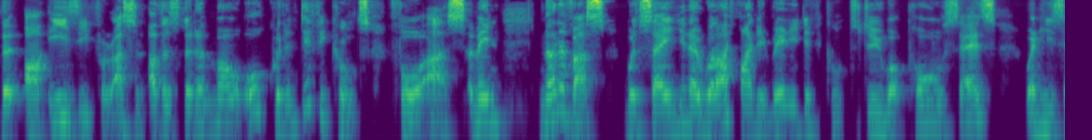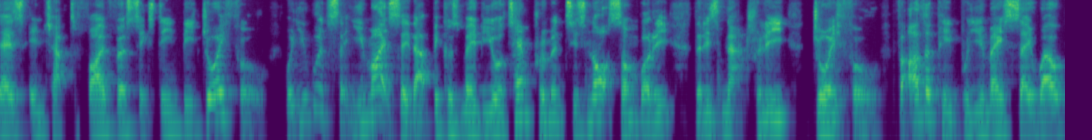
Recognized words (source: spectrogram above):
that are easy for us, and others that are more awkward and difficult for us. I mean, none of us would say, you know, well, I find it really difficult to do what Paul says when he says in chapter 5 verse 16 be joyful well you would say you might say that because maybe your temperament is not somebody that is naturally joyful for other people you may say well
